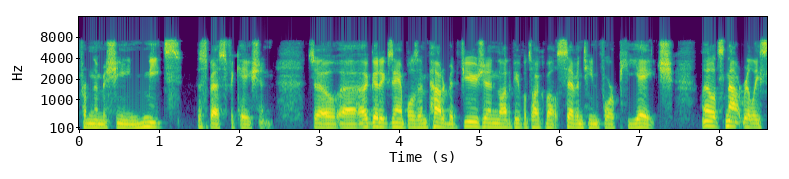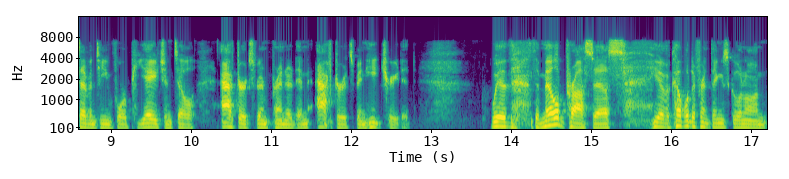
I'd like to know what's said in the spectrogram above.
from the machine meets the specification. So uh, a good example is in powder bed fusion. A lot of people talk about 17.4 pH. Well, it's not really 17.4 pH until after it's been printed and after it's been heat treated. With the meld process, you have a couple different things going on.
